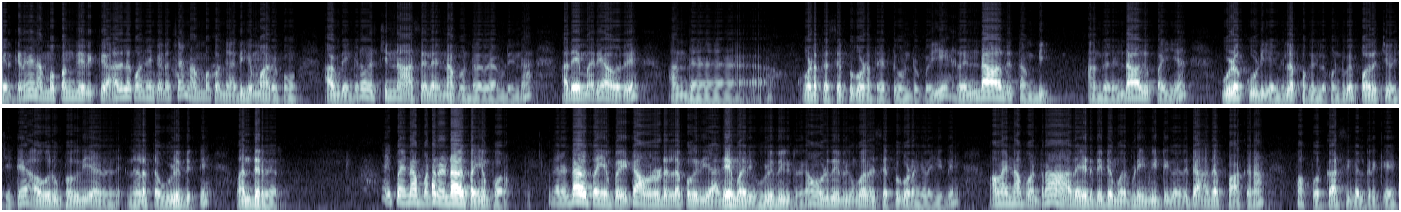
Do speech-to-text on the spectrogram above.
ஏற்கனவே நம்ம பங்கு இருக்குது அதில் கொஞ்சம் கிடைச்சா நம்ம கொஞ்சம் அதிகமாக இருக்கும் அப்படிங்கிற ஒரு சின்ன ஆசையில் என்ன பண்ணுறது அப்படின்னா அதே மாதிரி அவர் அந்த குடத்தை செப்பு குடத்தை எடுத்து கொண்டு போய் ரெண்டாவது தம்பி அந்த ரெண்டாவது பையன் உழக்கூடிய நிலப்பகுதியில் கொண்டு போய் புதைச்சி வச்சுட்டு அவர் பகுதியை நிலத்தை உழுதுட்டு வந்துடுறார். இப்போ என்ன பண்ணுறான் ரெண்டாவது பையன் போகிறான் அந்த ரெண்டாவது பையன் போயிட்டு அவனோட நிலப்பகுதியை அதே மாதிரி உழுதுகிட்டு இருக்கான். உழுதுகிட்டு இருக்கும்போது அந்த செப்பு குடம் கிடைக்குது. அவன் என்ன பண்ணுறான் அதை எடுத்துகிட்டு மறுபடியும் வீட்டுக்கு வந்துட்டு அதை பார்க்குறான். பா பொற்காசுகள் இருக்குது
